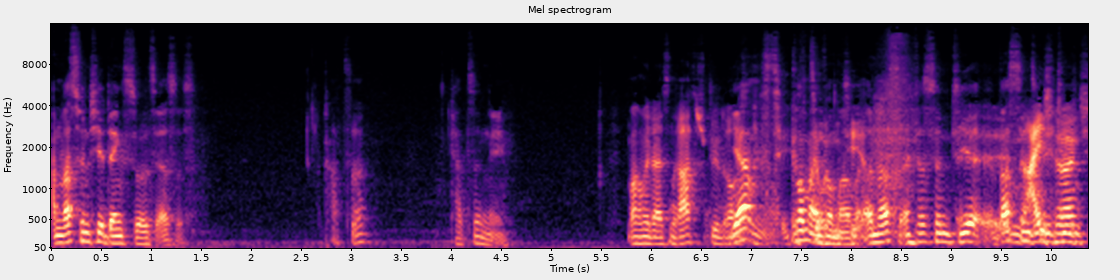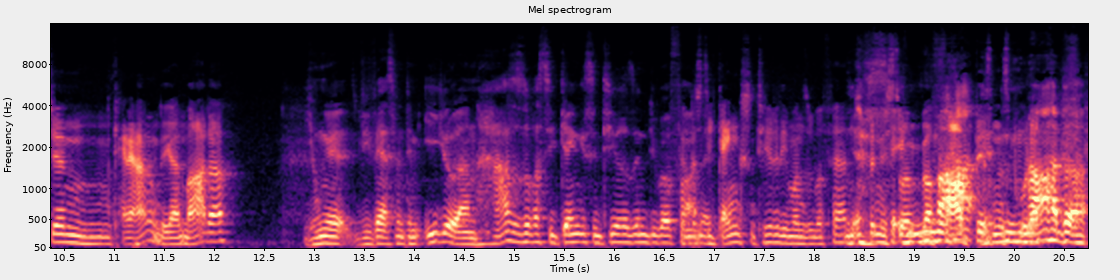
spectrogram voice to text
An was für ein Tier denkst du als erstes? Katze? Katze? Nee. Machen wir da jetzt ein Ratespiel draus? Ja, komm einfach ein mal. Tier. Was, was für ein Tier? Was ein sind so Eichhörnchen, keine Ahnung, Digga, ein Marder. Junge, wie wär's mit dem Igel oder ein Hase, so was die gängigsten Tiere sind, die Sind überfahren? das die gängigsten Tiere, die man so überfährt? Ja, ich bin nicht so ein im Überfahrbusiness, ein Bruder. Marder.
